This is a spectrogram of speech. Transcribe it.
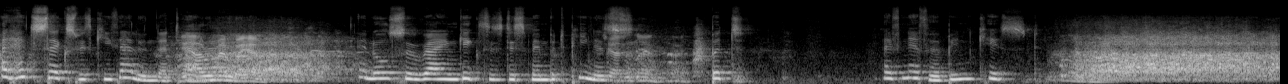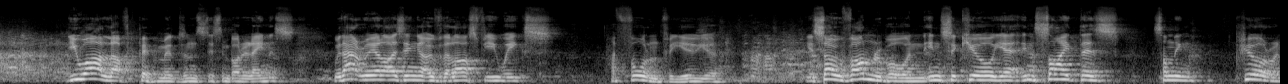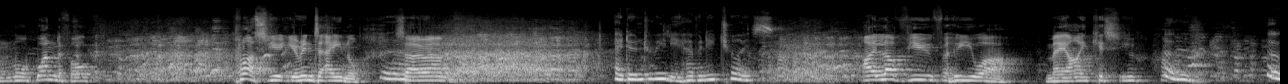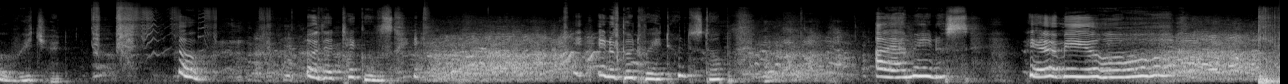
I had sex with Keith Allen that time. Yeah, I remember, yeah. And also Ryan Giggs's dismembered penis. But I've never been kissed. You are loved, Pippa Middleton's disembodied anus. Without realising it over the last few weeks, I've fallen for you. You're, you're so vulnerable and insecure, yet inside there's something pure and more wonderful. Plus, you, you're into anal. So, um, I don't really have any choice. I love you for who you are. May I kiss you? Oh, oh, Richard. Oh, oh, that tickles. In a good way, don't stop. I am anus. Hear me, oh.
